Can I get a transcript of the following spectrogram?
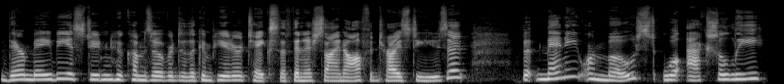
there may be a student who comes over to the computer, takes the finish sign off, and tries to use it, but many or most will actually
